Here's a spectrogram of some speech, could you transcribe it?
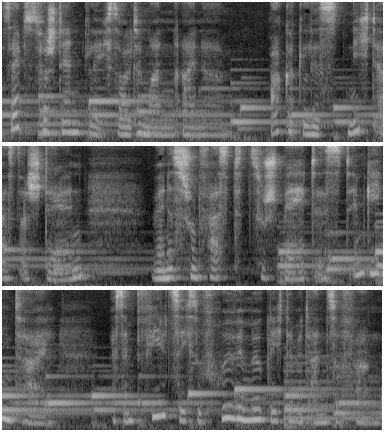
Selbstverständlich sollte man eine Bucketlist nicht erst erstellen, wenn es schon fast zu spät ist. Im Gegenteil, es empfiehlt sich, so früh wie möglich damit anzufangen.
